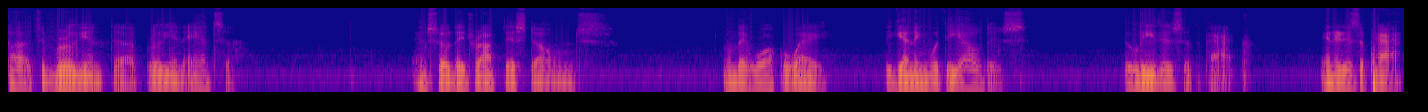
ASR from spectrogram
Uh, it's a brilliant, uh, brilliant answer. And so they drop their stones and they walk away, beginning with the elders, the leaders of the pack. And it is a pack.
